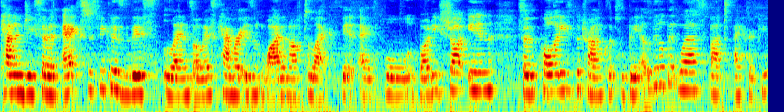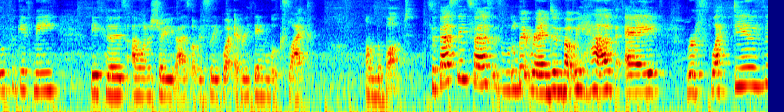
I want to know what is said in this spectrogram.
Canon G7X just because this lens on this camera isn't wide enough to like fit a full body shot in so the quality for the try on clips will be a little bit worse but I hope you will forgive me because I want to show you guys obviously what everything looks like on the bot. So first things first, it's a little bit random, but we have a reflective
